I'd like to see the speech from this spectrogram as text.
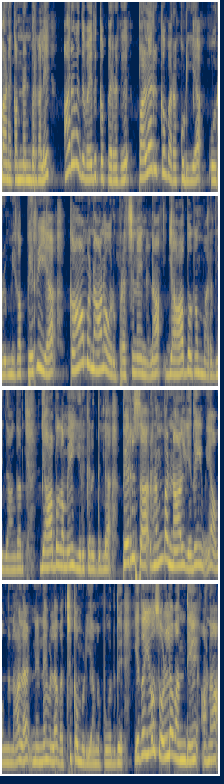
வணக்கம் நண்பர்களே. அறுபது வயதுக்கு பிறகு பலருக்கு வரக்கூடிய ஒரு மிகப்பெரிய காமனான ஒரு பிரச்சனை என்னென்னா ஞாபகம் மறதி தாங்க ஞாபகமே இருக்கிறது இல்லை பெருசாக ரொம்ப நாள் எதையுமே அவங்கனால நினைவில் வச்சுக்க முடியாமல் போகிறது எதையோ சொல்ல வந்தேன் ஆனால்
